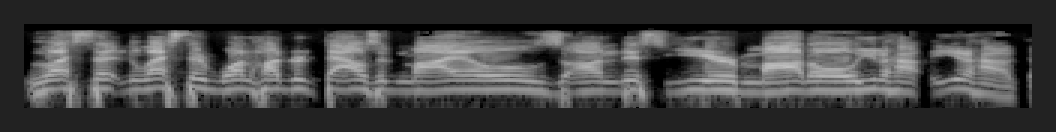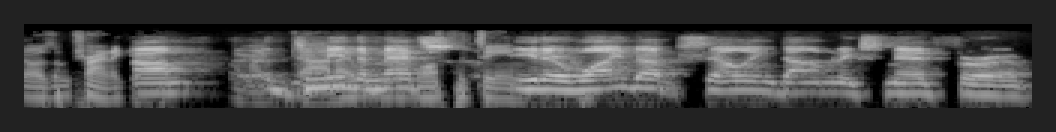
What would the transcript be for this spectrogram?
less than less than 100,000 miles on this year model. You know how you know how it goes. I'm trying to get. Um, oh to God, me, the Mets the either wind up selling Dominic Smith for a,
